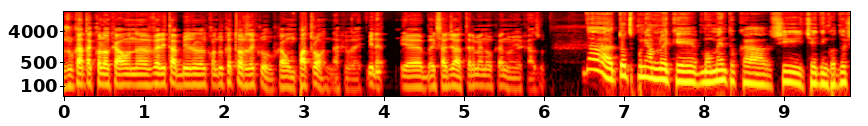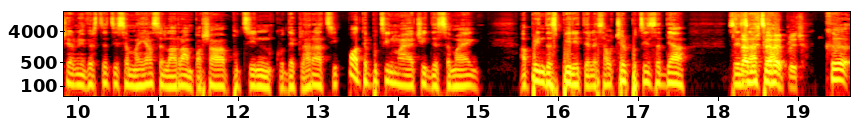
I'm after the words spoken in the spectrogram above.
jucat acolo ca un veritabil conducător de club, ca un patron, dacă vrei. Bine, e exagerat termenul, că nu e cazul. Da, tot spuneam noi că e momentul ca și cei din conducerea universității să mai iasă la ramp așa puțin cu declarații, poate puțin mai acide să mai aprindă spiritele sau cel puțin să dea senzația că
